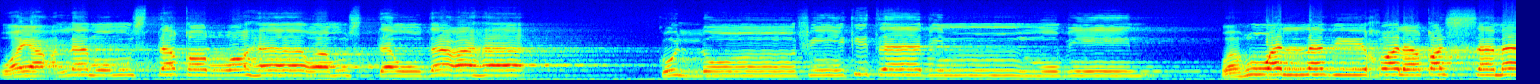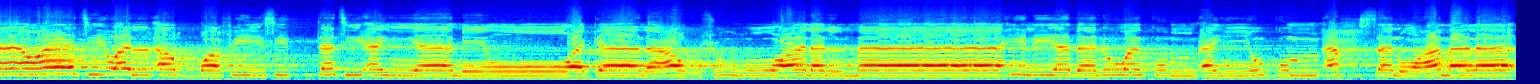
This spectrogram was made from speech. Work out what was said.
ويعلم مستقرها ومستودعها. كل في كتاب مبين. وهو الذي خلق السماوات والأرض في ستة أيام وكان عرشه على الماء ليبلوكم أيكم أحسن عملا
